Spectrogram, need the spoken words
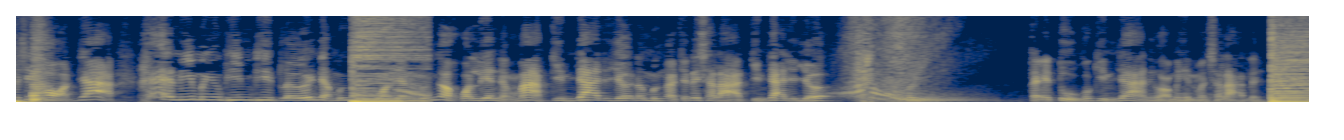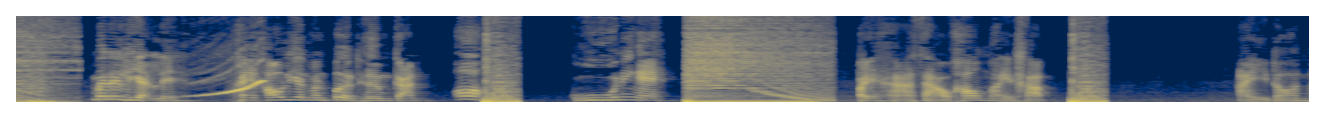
ไม่ใช่ถอดหญ้าแค่นี้มึงยังพิมพ์ผิดเลยเนี่ยมึงควรเรียนมึงอะควรเรียนอย่างมากกินหญ้าเยอะๆนะมึงอาจจะได้ฉลาดกินหญ้าเยอะๆเฮ้ยแต่ไอตู่ก็กินหญ้านี่หว่าไม่เห็นมันฉลาดเลย ไม่ได้เรียนเลย ใครเขาเรียนมันเปิดเทอมกันโอ้กูนี่ไง ไปหาสาวเข้าใหม่ครับ ไอดอล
